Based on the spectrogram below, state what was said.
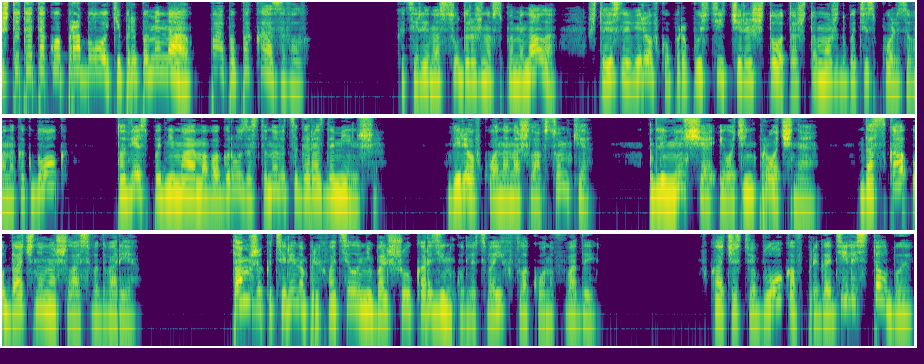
А что-то я такое про блоки припоминаю. Папа показывал. Катерина судорожно вспоминала, что если веревку пропустить через что-то, что может быть использовано как блок, то вес поднимаемого груза становится гораздо меньше. Веревку она нашла в сумке, длиннющая и очень прочная. Доска удачно нашлась во дворе. Там же Катерина прихватила небольшую корзинку для своих флаконов воды. В качестве блоков пригодились столбы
